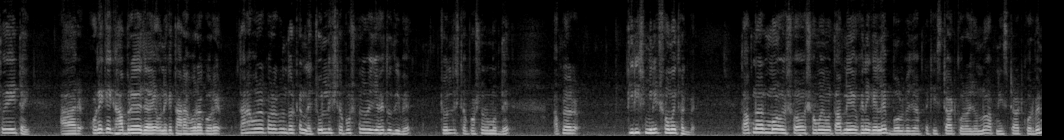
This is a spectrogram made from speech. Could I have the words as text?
তো এইটাই। আর অনেকে ঘাবড়ে যায়, অনেকে তাড়াহুড়া করে। তাড়াহুড়া করার কোনো দরকার নেই। চল্লিশটা প্রশ্ন যেহেতু দিবে, চল্লিশটা প্রশ্নের মধ্যে আপনার তিরিশ মিনিট সময় থাকবে। তো আপনার সময় মতো আপনি ওখানে গেলে বলবে যে আপনাকে স্টার্ট করার জন্য আপনি স্টার্ট করবেন।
